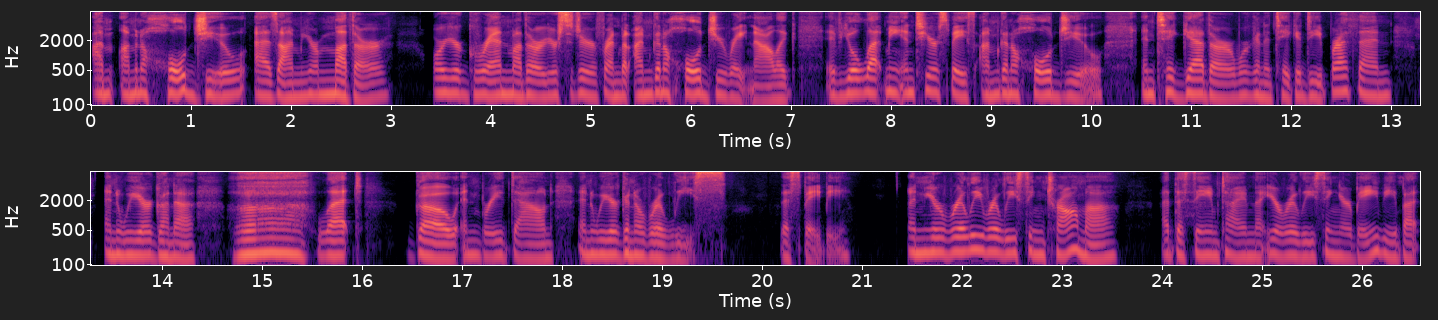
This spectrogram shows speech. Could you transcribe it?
I'm I'm going to hold you as I'm your mother or your grandmother or your sister or your friend, but I'm going to hold you right now. Like, if you'll let me into your space, I'm going to hold you. And together, we're going to take a deep breath in and we are going to uh, let go and breathe down and we are going to release this baby. And you're really releasing trauma at the same time that you're releasing your baby. But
